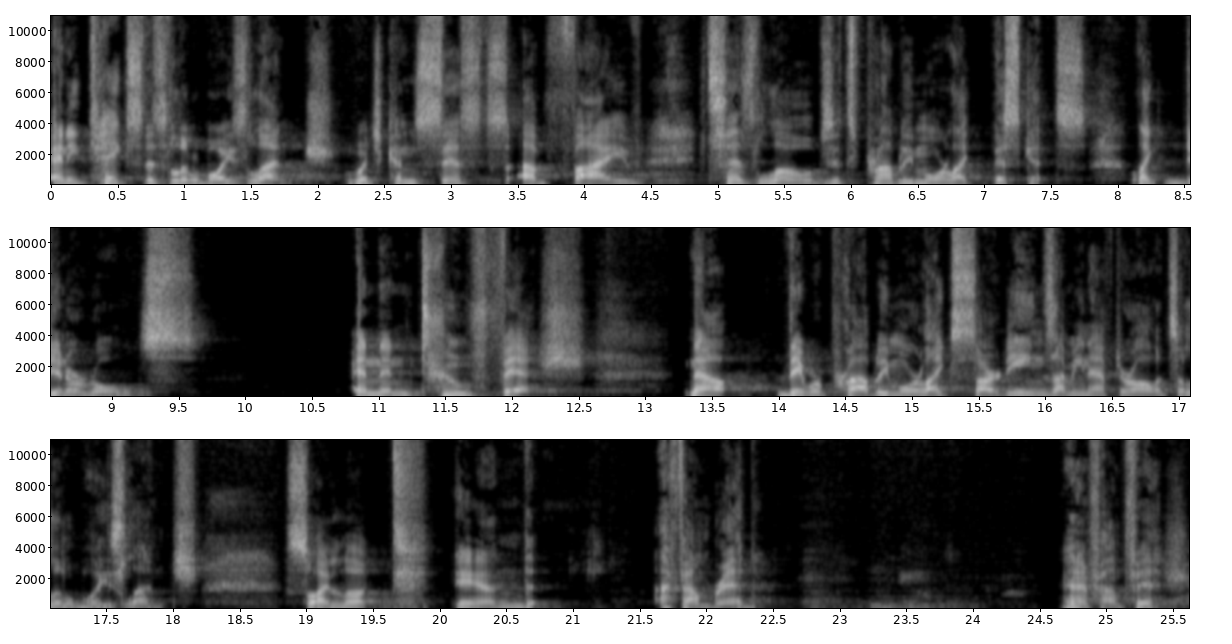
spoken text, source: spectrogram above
and he takes this little boy's lunch, which consists of five, it says loaves. It's probably more like biscuits, like dinner rolls. And then two fish. Now, they were probably more like sardines. I mean, after all, it's a little boy's lunch. So I looked and I found bread and I found fish.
